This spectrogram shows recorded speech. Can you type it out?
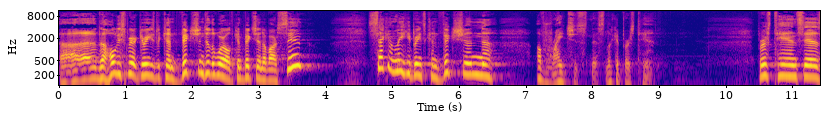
uh, the Holy Spirit brings conviction to the world, conviction of our sin. Secondly, he brings conviction of righteousness. Look at verse 10. Verse 10 says,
